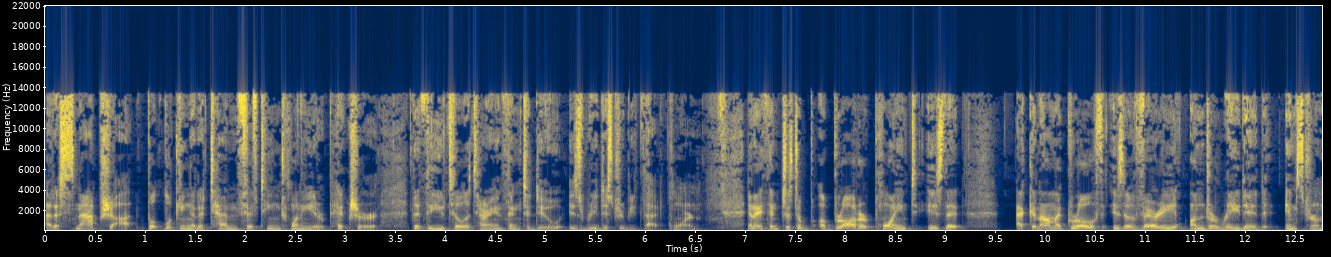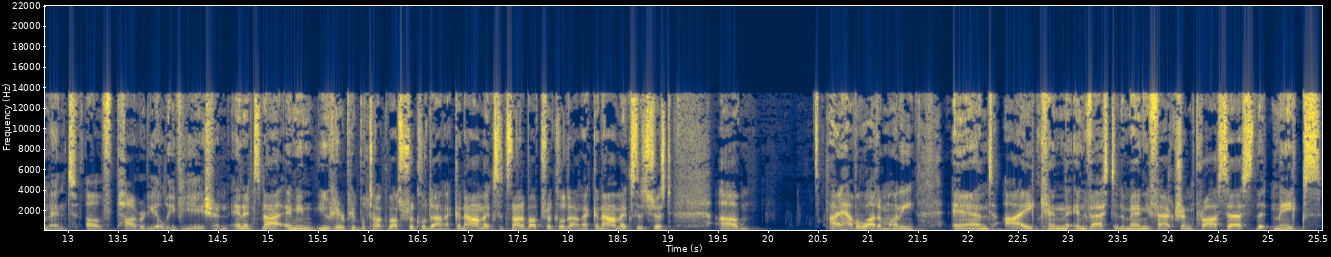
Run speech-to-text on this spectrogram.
at a snapshot, but looking at a 10, 15, 20 year picture, that the utilitarian thing to do is redistribute that corn. And I think just a, a broader point is that economic growth is a very underrated instrument of poverty alleviation. And it's not, I mean, you hear people talk about trickle down economics. It's not about trickle down economics. It's just, um, I have a lot of money and I can invest in a manufacturing process that makes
